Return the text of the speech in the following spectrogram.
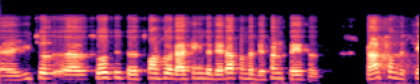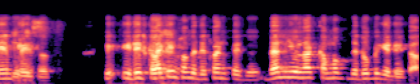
uh, each uh, source is responsible for collecting the data from the different places, not from the same Yes. places. It, is collecting from the different places. Then you will not come up with the duplicate data.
